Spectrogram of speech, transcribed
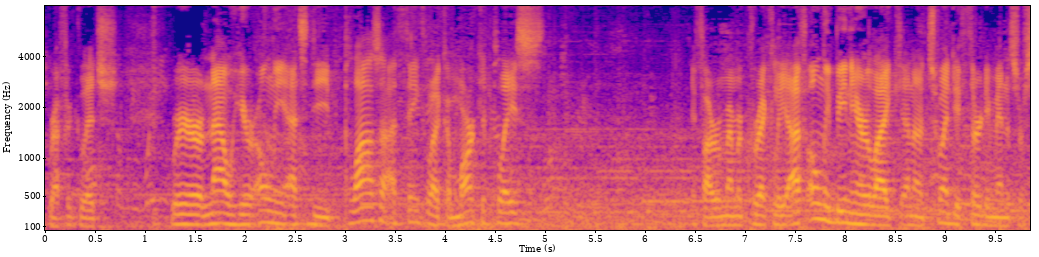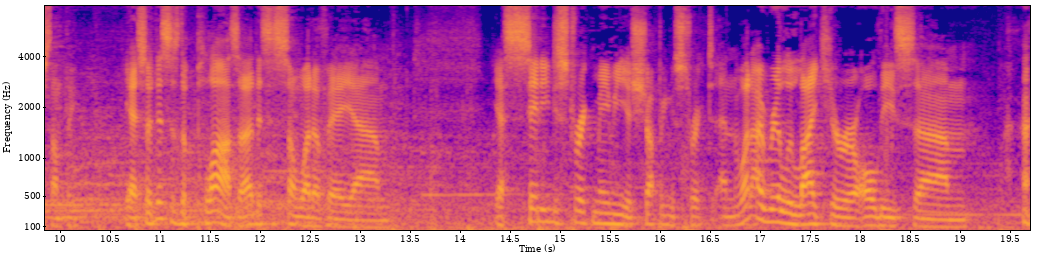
graphic glitch. We're now here only at the plaza, I think, like a marketplace. If I remember correctly. I've only been here like, I don't know, 20, 30 minutes or something. Yeah, so this is the plaza. This is somewhat of a um, yeah, city district, maybe a shopping district. And what I really like here are all these um.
